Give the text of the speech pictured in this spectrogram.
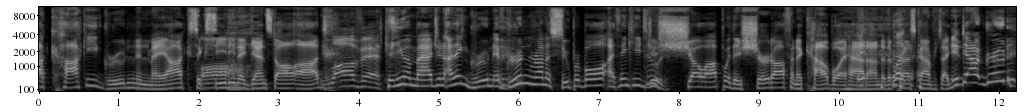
a cocky Gruden and Mayock succeeding Oh. against all odds. love it. Can you imagine? I think Gruden, if Gruden run a Super Bowl, I think he'd Dude. just show up with his shirt off and a cowboy hat onto the press conference. Like, you doubt Gruden?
